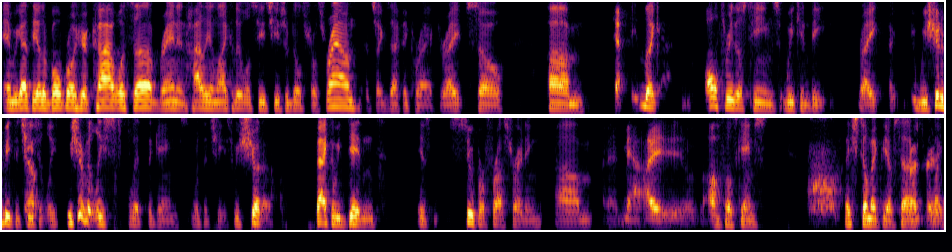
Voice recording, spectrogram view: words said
and we got the other Bolt Bro here, Kyle. What's up, Brandon? Highly unlikely we'll see Chiefs or Bills first round. That's exactly correct, right? So, um, yeah, like all three of those teams we can beat, right? Uh, We should have beat the Chiefs at least. We should have at least split the games with the Chiefs. We should have. The fact that we didn't is super frustrating. Um, man, I off those games, they still make me upset. I'm like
